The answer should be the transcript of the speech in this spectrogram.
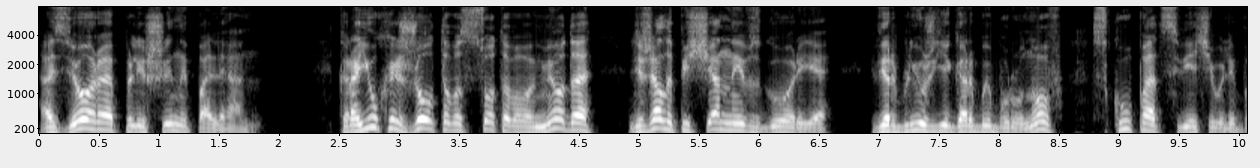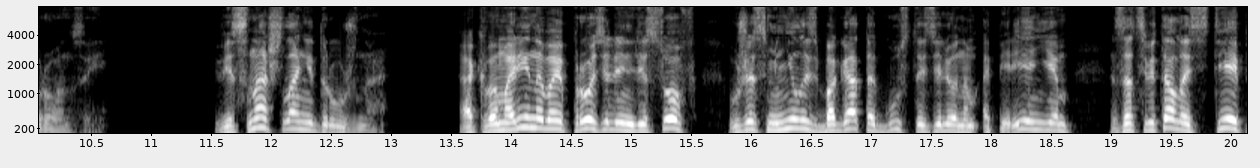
озера, плешины полян. Краюхой желтого сотового меда лежало песчаное взгорье, верблюжьи горбы бурунов скупо отсвечивали бронзой. Весна шла недружно. Аквамариновая прозелень лесов уже сменилась богато густо зеленым оперением, зацветала степь,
